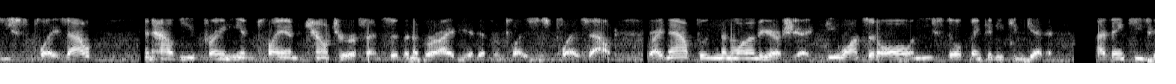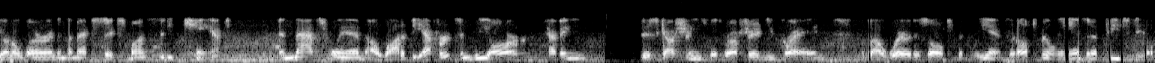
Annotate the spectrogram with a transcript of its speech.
east plays out and how the Ukrainian planned counteroffensive in a variety of different places plays out. Right now, Putin doesn't want to negotiate. He wants it all, and he's still thinking he can get it. I think he's going to learn in the next six months that he can't. And that's when a lot of the efforts, and we are having discussions with Russia and Ukraine about where this ultimately ends. It ultimately ends in a peace deal.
